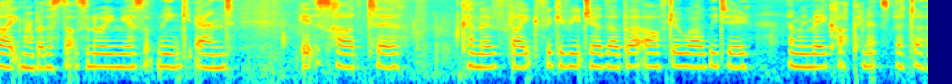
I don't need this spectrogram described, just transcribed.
like my brother starts annoying me or something and it's hard to kind of like forgive each other but after a while we do and we make up and it's better.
